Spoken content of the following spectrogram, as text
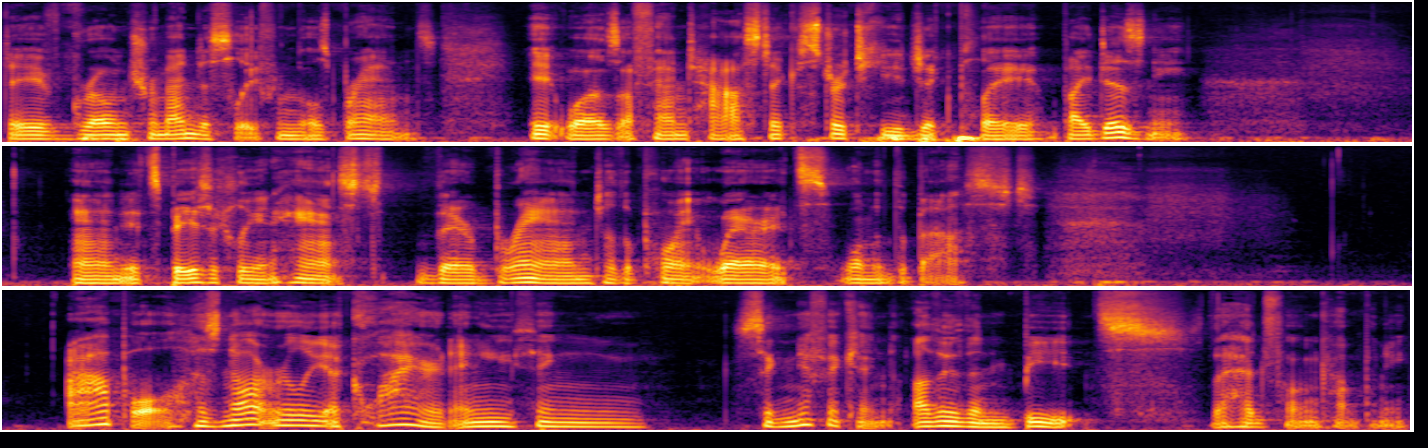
They've grown tremendously from those brands. It was a fantastic strategic play by Disney. And it's basically enhanced their brand to the point where it's one of the best. Apple has not really acquired anything significant other than Beats, the headphone company.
